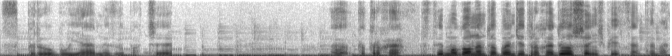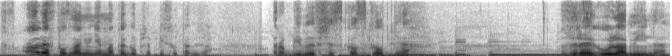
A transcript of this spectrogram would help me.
spróbujemy, zobaczymy. No, to trochę z tym ogonem to będzie trochę dłuższe niż 5 cm, ale w Poznaniu nie ma tego przepisu, także robimy wszystko zgodnie z regulaminem.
